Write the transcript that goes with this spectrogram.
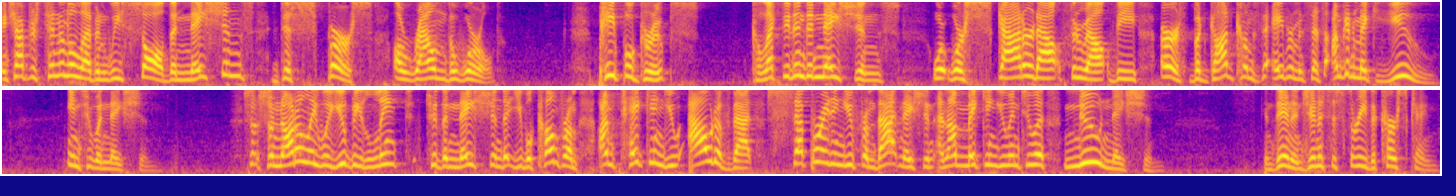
In chapters 10 and 11, we saw the nations disperse around the world. People groups collected into nations were, were scattered out throughout the earth. But God comes to Abram and says, I'm going to make you into a nation. So, so not only will you be linked to the nation that you will come from, I'm taking you out of that, separating you from that nation, and I'm making you into a new nation. And then in Genesis 3, the curse came.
